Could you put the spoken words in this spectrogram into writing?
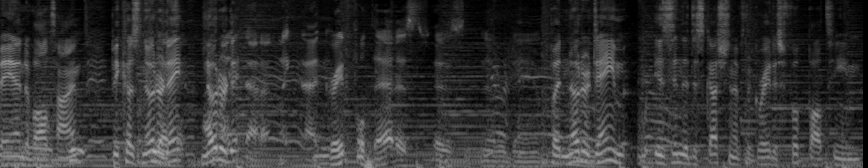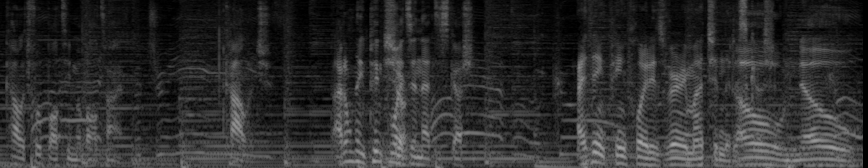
band of all time because Notre Dame Notre Dame That. I like that. Grateful Dead is is Notre Dame. but Notre Dame is in the discussion of the greatest football team, college football team of all time. College. I don't think Pink Sure. Floyd's in that discussion. I think Pink Floyd is very much in the discussion. Oh no.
